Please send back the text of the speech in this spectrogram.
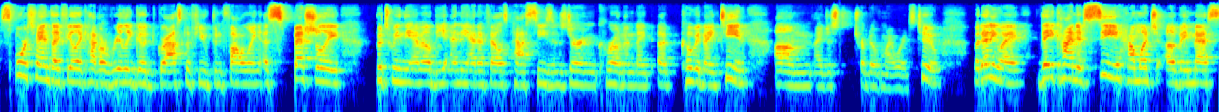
sports fans i feel like have a really good grasp if you've been following especially between the MLB and the NFL's past seasons during Corona uh, COVID nineteen. Um, I just tripped over my words too, but anyway, they kind of see how much of a mess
